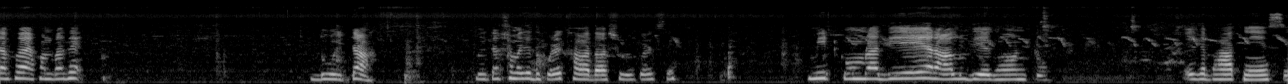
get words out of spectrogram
দেখো এখন বাজে দুইটা। দুইটার সময় যে দুপুরে খাওয়া দাওয়া শুরু করেছি। মিট কুমড়া দিয়ে আর আলু দিয়ে ঘন্ট। এই যে ভাত নিয়েছি।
